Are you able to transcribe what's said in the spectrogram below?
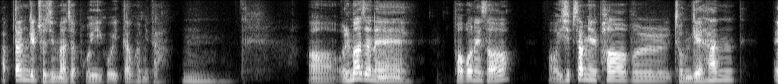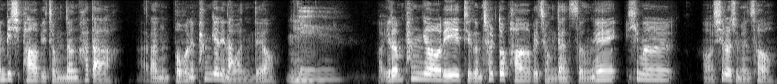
앞당길 조짐마저 보이고 있다고 합니다. 음. 어, 얼마 전에 법원에서 어, 23일 파업을 전개한 MBC 파업이 정당하다라는 법원의 판결이 나왔는데요. 예. 예. 어, 이런 판결이 지금 철도 파업의 정당성에 힘을 어, 실어주면서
